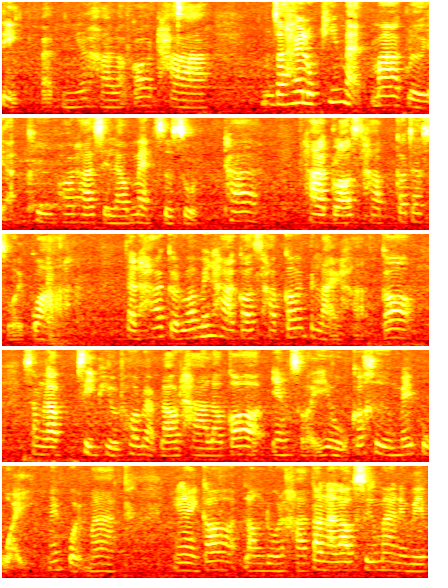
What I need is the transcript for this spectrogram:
ติกแบบนี้นะคะ แล้วก็ทา มันจะให้ลุคที่แมตต์มากเลยอะคือพอทาเสร็จแล้วแมตต์สุดๆ ถ้าทากลอสทับก็จะสวยกว่า แต่ถ้าเกิดว่าไม่ทากลอสทับก็ไม่เป็นไรค่ะ ก็สำหรับสีผิวโทนแบบเราทาแล้วก็ยังสวยอยู่ก็คือไม่ป่วยไม่ป่วยมาก ยังไงก็ลองดูนะคะ ตอนนั้นเราซื้อมาในเว็บ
